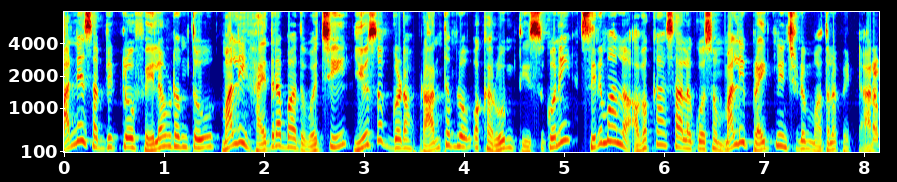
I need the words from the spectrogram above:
అన్ని సబ్జెక్టులో ఫెయిల్ అవడంతో మళ్ళీ హైదరాబాద్ వచ్చి యూసఫ్ గూడ ప్రాంతంలో ఒక రూమ్ తీసుకుని సినిమాలో అవకాశాల కోసం మళ్ళీ ప్రయత్నించడం మొదలుపెట్టారు.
